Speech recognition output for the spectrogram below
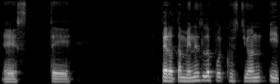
Este, pero también es la cuestión, y,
